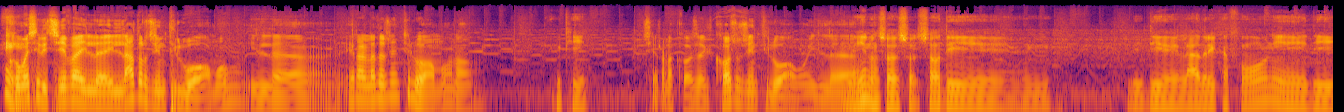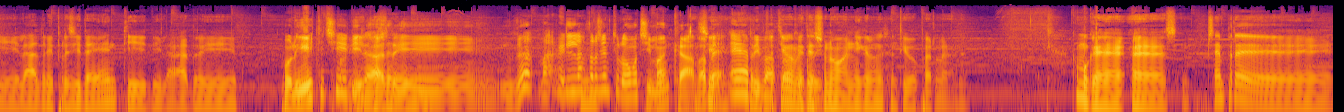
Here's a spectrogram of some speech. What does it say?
eh. Come si diceva il, il ladro gentiluomo, il, eh, era il ladro gentiluomo? No, Chi? c'era una cosa, il coso gentiluomo, il... Io non so, so, so di, di, di ladri cafoni, di ladri presidenti, di ladri... politici, Politici. di ladri. No, ma il ladro gentiluomo ci mancava. Sì, Beh, è arrivato Effettivamente qui. sono anni che non ne sentivo parlare. Comunque, eh, sempre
